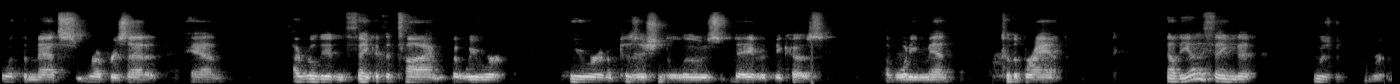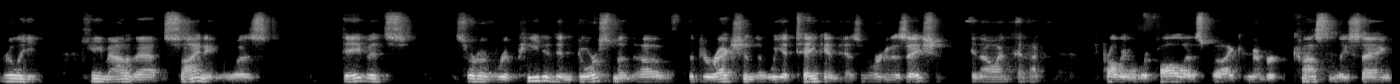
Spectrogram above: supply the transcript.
what the Mets represented, and I really didn't think at the time that we were we were in a position to lose David because of what he meant to the brand. Now, the other thing that was really came out of that signing was David's sort of repeated endorsement of the direction that we had taken as an organization. You know, and, and I probably don't recall this, but I can remember constantly saying,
